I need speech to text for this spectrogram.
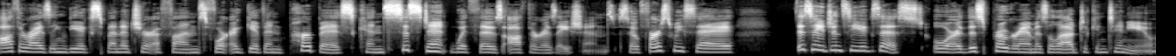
authorizing the expenditure of funds for a given purpose consistent with those authorizations. So, first we say, this agency exists or this program is allowed to continue.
